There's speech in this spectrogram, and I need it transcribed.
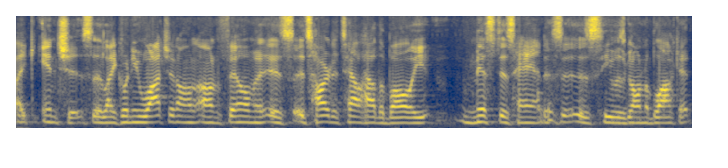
like inches. Like when you watch it on, on film, it's it's hard to tell how the ball he missed his hand as, as he was going to block it.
